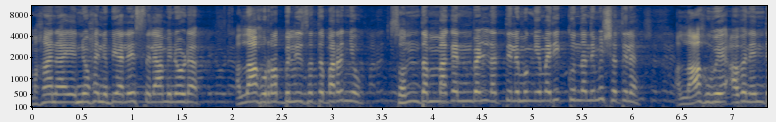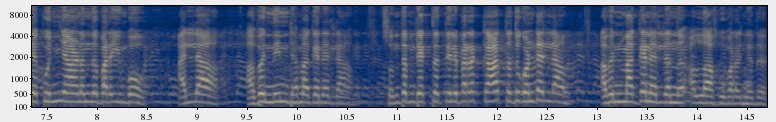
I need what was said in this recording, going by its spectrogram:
മഹാനായ നോഹ നബി അലൈഹി സ്വലാമിനോട് അള്ളാഹു റബ്ബുലിസത്ത് പറഞ്ഞു സ്വന്തം മകൻ വെള്ളത്തിൽ മുങ്ങി മരിക്കുന്ന നിമിഷത്തിൽ അള്ളാഹുവെ അവൻ എന്റെ കുഞ്ഞാണെന്ന് പറയുമ്പോ അല്ല അവൻ നിന്റെ മകനല്ല. സ്വന്തം രക്തത്തിൽ പിറക്കാത്തത് കൊണ്ടല്ല. അവൻ മകനല്ലെന്ന് അള്ളാഹു പറഞ്ഞത്.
